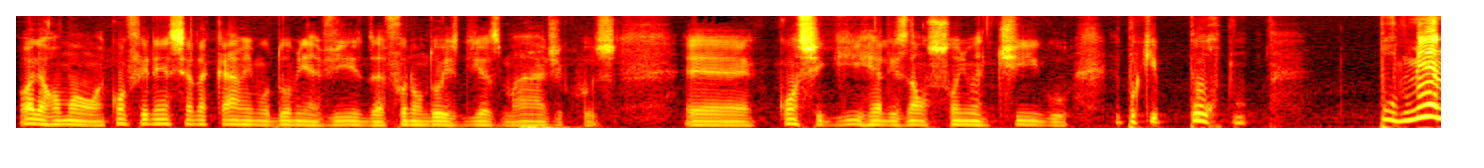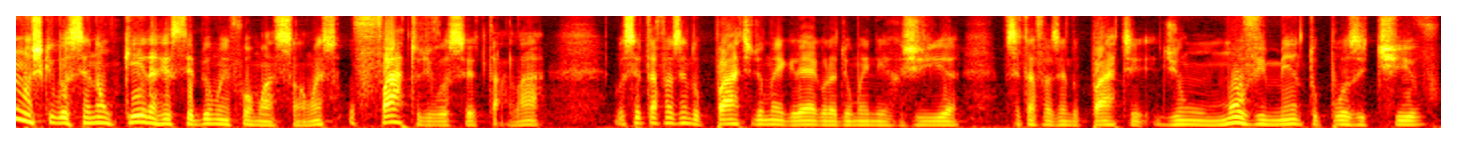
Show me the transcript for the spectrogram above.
Olha, Romão, a conferência da Carmen mudou minha vida, foram dois dias mágicos, é, consegui realizar um sonho antigo, porque por por menos que você não queira receber uma informação, mas o fato de você estar lá, você está fazendo parte de uma egrégora, de uma energia, você está fazendo parte de um movimento positivo.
